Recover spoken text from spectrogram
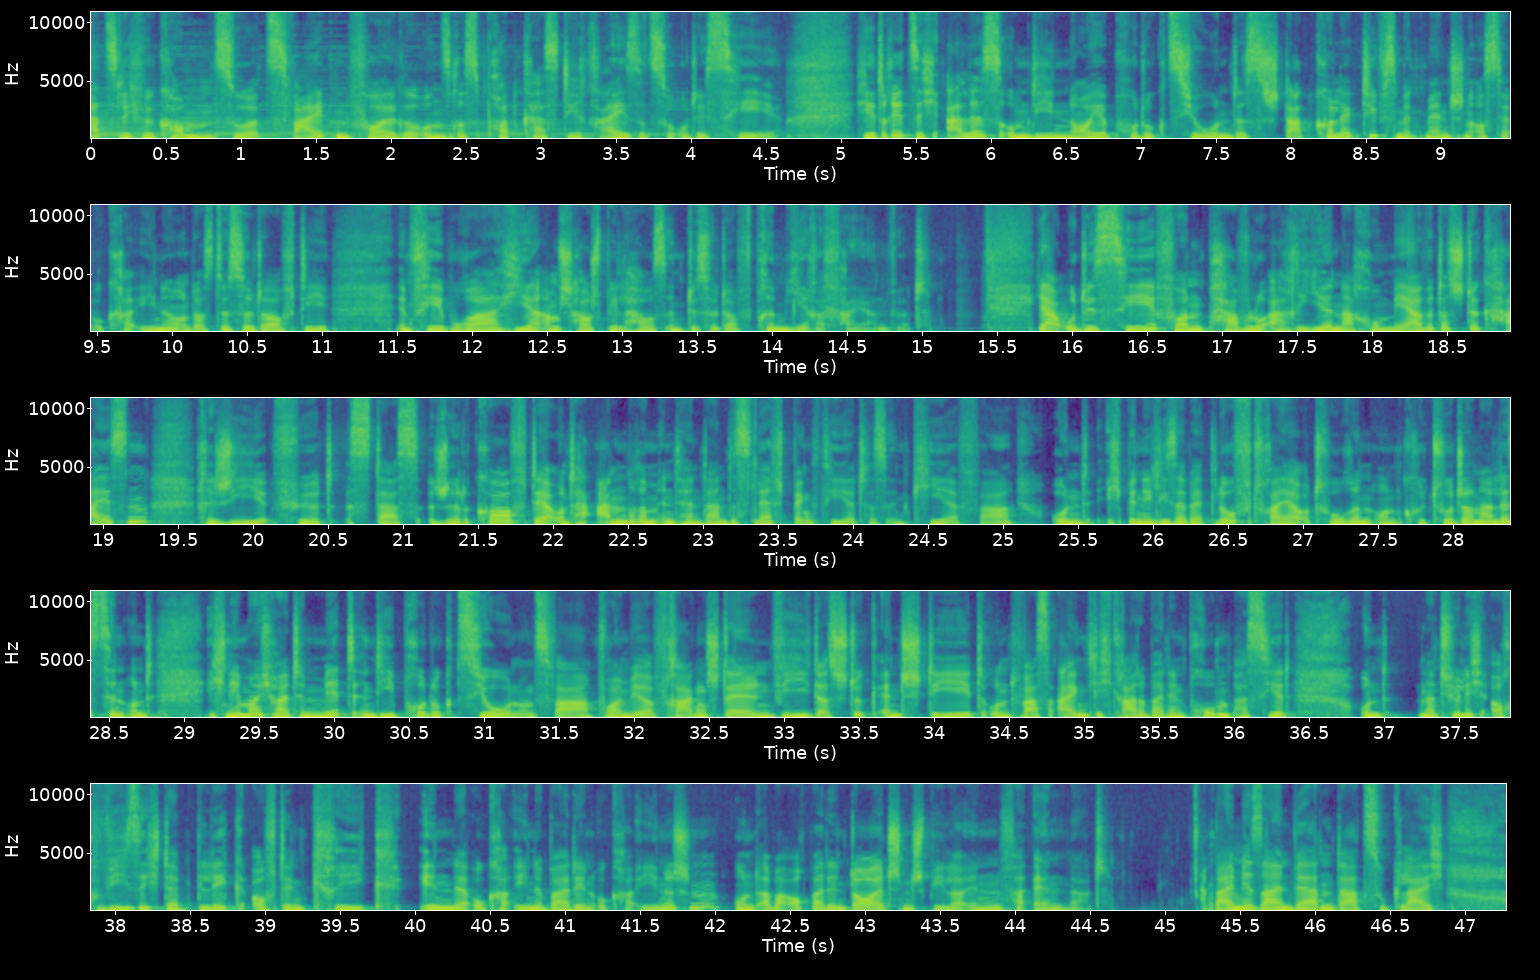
Herzlich willkommen zur zweiten Folge unseres Podcasts Die Reise zur Odyssee. Hier dreht sich alles um die neue Produktion des Stadtkollektivs mit Menschen aus der Ukraine und aus Düsseldorf, die im Februar hier am Schauspielhaus in Düsseldorf Premiere feiern wird. Ja, Odyssee von Pavlo Arie nach Homer wird das Stück heißen. Regie führt Stas Zhirkov, der unter anderem Intendant des Left Bank Theaters in Kiew war. Und ich bin Elisabeth Luft, freie Autorin und Kulturjournalistin. Und ich nehme euch heute mit in die Produktion. Und zwar wollen wir Fragen stellen, wie das Stück entsteht und was eigentlich gerade bei den Proben passiert. Und natürlich auch, wie sich der Blick auf den Krieg in der Ukraine bei den ukrainischen und aber auch bei den deutschen SpielerInnen verändert. Bei mir sein werden dazu gleich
